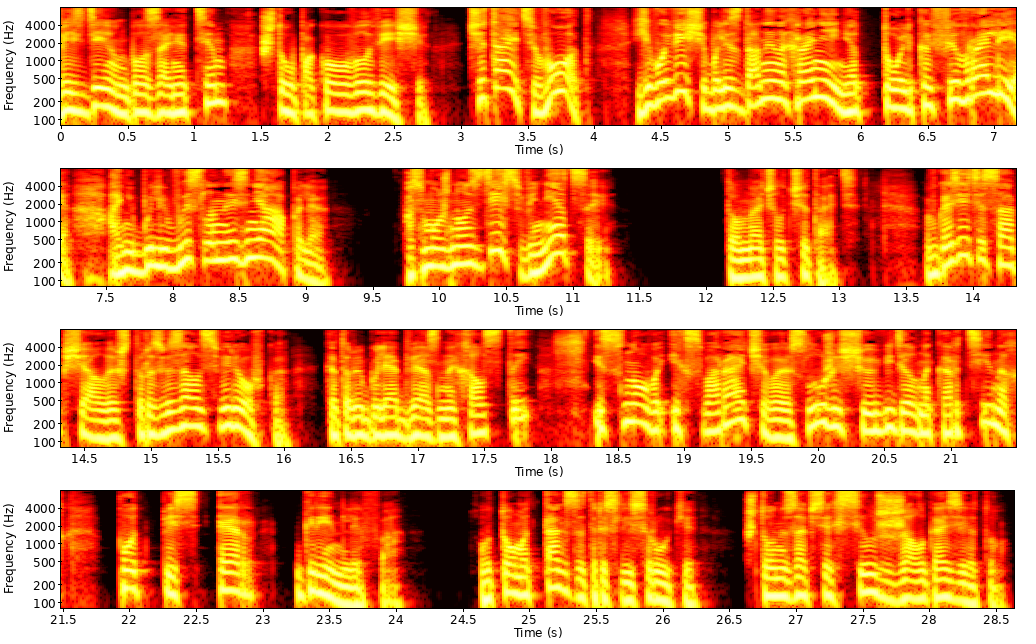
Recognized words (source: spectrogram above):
Весь день он был занят тем, что упаковывал вещи. Читайте, вот. Его вещи были сданы на хранение только в феврале. Они были высланы из Неаполя. Возможно, он здесь, в Венеции. Том начал читать. В газете сообщалось, что развязалась веревка, которой были обвязаны холсты, и снова их сворачивая, служащий увидел на картинах подпись «Р. Гринлифа». У Тома так затряслись руки, что он изо всех сил сжал газету.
